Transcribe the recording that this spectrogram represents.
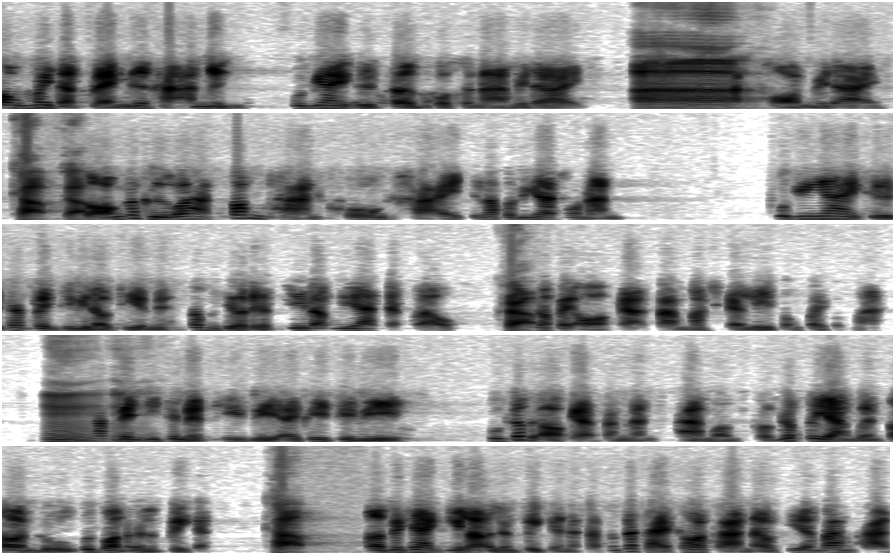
ต้องไม่ดัดแปลงเนื้อหาหนึ่งพูดง่ายคือเติมโฆษณาไม่ได้อ่า ตัดทอนไม่ได้ครับครับสองก็คือว่าต้องผ่านโครงข่ายที่รับอนุญาตเท่านั้นพูดง่ายๆคือถ้าเป็นทีวีดาวเทียมเนี่ยต้องเป็นทีวีที่รับอนุญาตจากเราครับก็ไปออกอากาศตามมาสแคลรี่ตรงไปตรงมาอืมถ้าเป็นอินเทอร์เน็ตทีวีไอพีทีวีคุณก็ไปออกอากาศตามนั้นอ่าเหมือนผมยกตัวอย่างเหมือนตอนดูฟุตบอลโอลิมปิกอะครับเออไม่ใช่กีฬาโอลิมปิกอะนะครับ มันก็ถ่ายทอดผ่านดาวเทียมบ้างผ่าน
